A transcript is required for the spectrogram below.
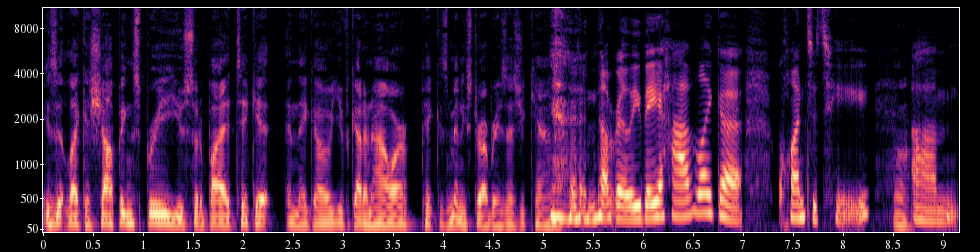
Is it like a shopping spree? You sort of buy a ticket and they go, you've got an hour, pick as many strawberries as you can. Not really. They have like a quantity um,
